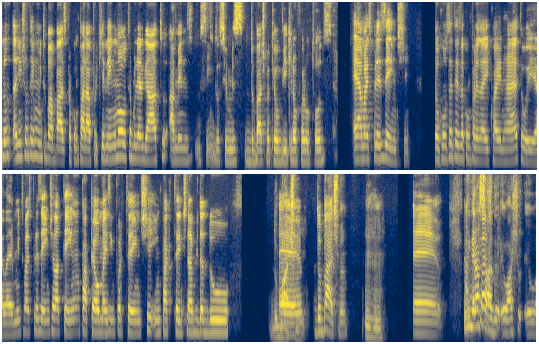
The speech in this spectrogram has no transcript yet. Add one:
não- a gente não tem muito uma base pra comparar, porque nenhuma outra mulher gato, a menos, assim, dos filmes do Batman que eu vi, que não foram todos, é a mais presente. Então, com certeza, comparando aí com a Anne Hathaway, ela é muito mais presente, ela tem um papel mais importante, impactante na vida do, Do é, Batman. do Batman. Uhum. É, Mas que eu engraçado, eu acho, eu,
